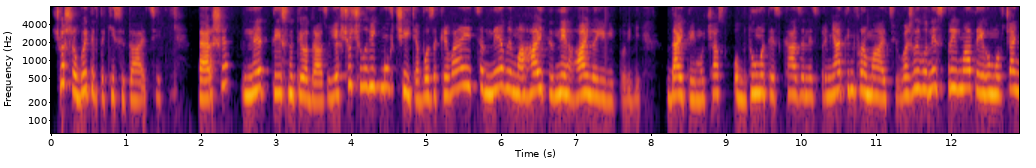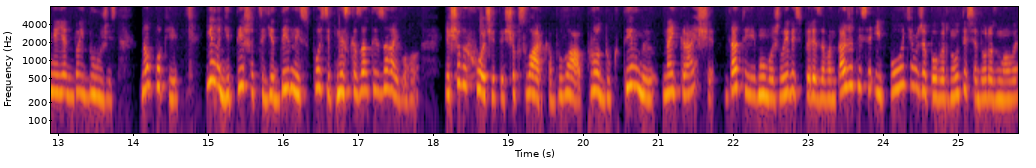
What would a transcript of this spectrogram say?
Що ж робити в такій ситуації? Перше, не тиснути одразу. Якщо чоловік мовчить або закривається, не вимагайте негайної відповіді. Дайте йому час обдумати сказане, сприйняти інформацію. Важливо не сприймати його мовчання як байдужість. Навпаки, іноді тиша це єдиний спосіб не сказати зайвого. Якщо ви хочете, щоб сварка була продуктивною, найкраще дати йому можливість перезавантажитися і потім вже повернутися до розмови,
